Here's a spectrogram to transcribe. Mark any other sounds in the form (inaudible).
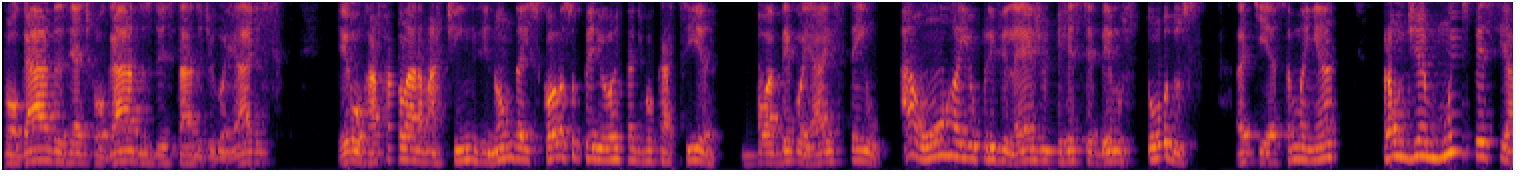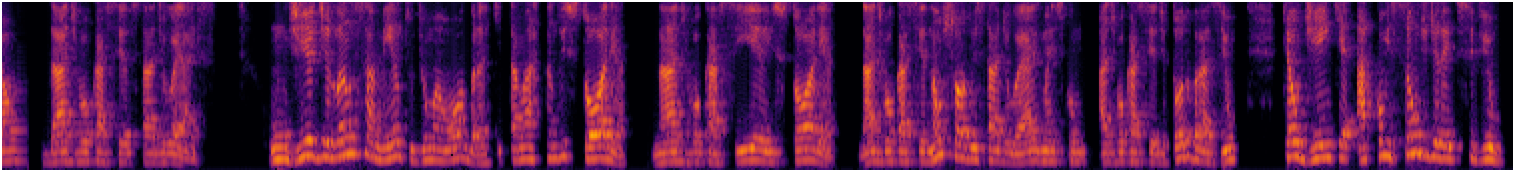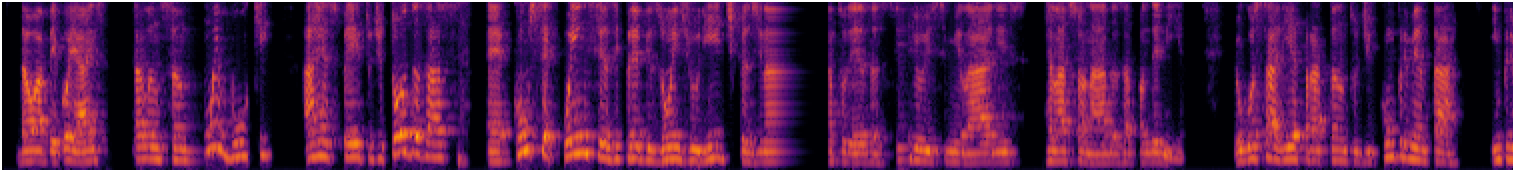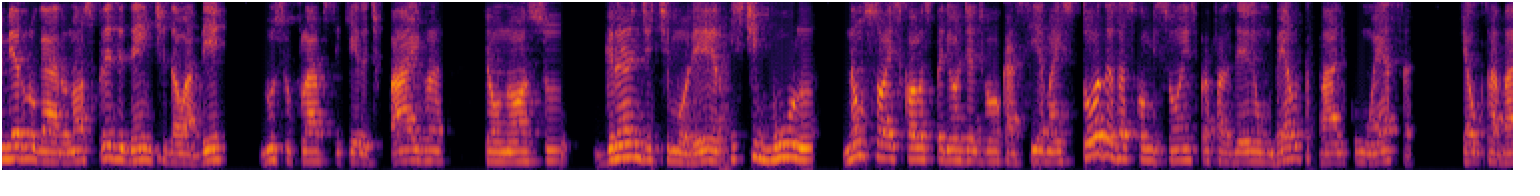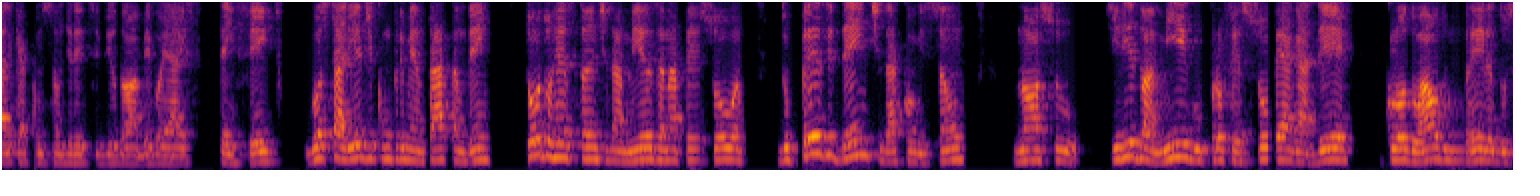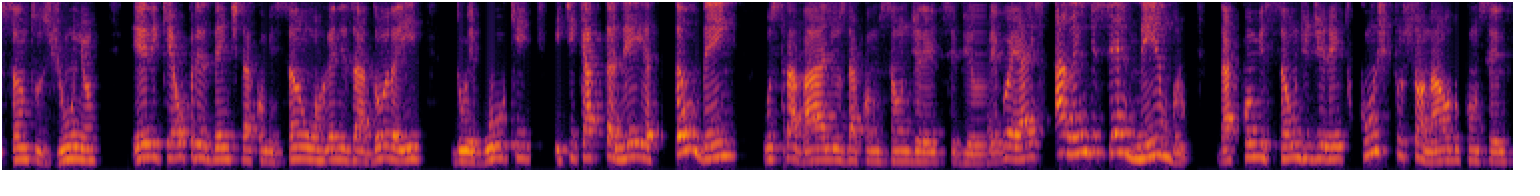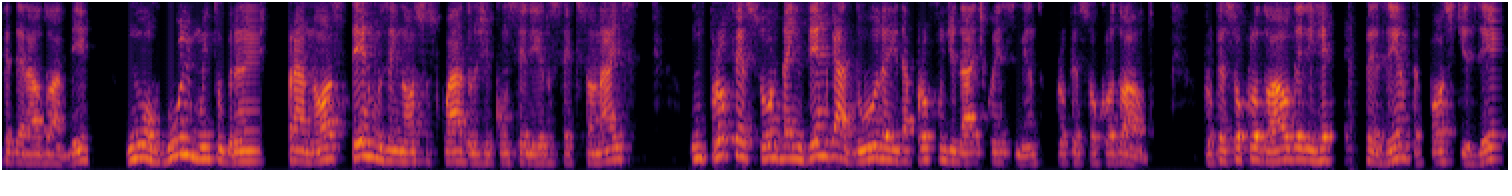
advogadas e advogados do Estado de Goiás. Eu, Rafael Lara Martins, em nome da Escola Superior de Advocacia da OAB Goiás, tenho a honra e o privilégio de recebê-los todos aqui essa manhã para um dia muito especial da Advocacia do Estado de Goiás. Um dia de lançamento de uma obra que está marcando história na advocacia, história da advocacia não só do Estado de Goiás, mas com a advocacia de todo o Brasil, que é o dia em que a Comissão de Direito Civil da OAB Goiás está lançando um e-book a respeito de todas as é, consequências e previsões jurídicas de natureza civil e similares relacionadas à pandemia. Eu gostaria, para tanto, de cumprimentar, em primeiro lugar, o nosso presidente da OAB, Lúcio Flávio Siqueira de Paiva, que é o nosso grande timoreiro, estimula não só a Escola Superior de Advocacia, mas todas as comissões para fazerem um belo trabalho como essa, que é o trabalho que a Comissão de Direito Civil da OAB Goiás tem feito. Gostaria de cumprimentar também todo o restante da mesa na pessoa do presidente da comissão, nosso querido amigo, professor PhD, Clodoaldo Moreira dos Santos Júnior, ele que é o presidente da comissão, organizador aí do e-book e que capitaneia também os trabalhos da Comissão de Direito Civil de Goiás, além de ser membro da Comissão de Direito Constitucional do Conselho Federal do AB. Um orgulho muito grande para nós termos em nossos quadros de conselheiros seccionais um professor da envergadura e da profundidade de conhecimento, o professor Clodoaldo. O professor Clodoaldo, ele representa, posso dizer,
